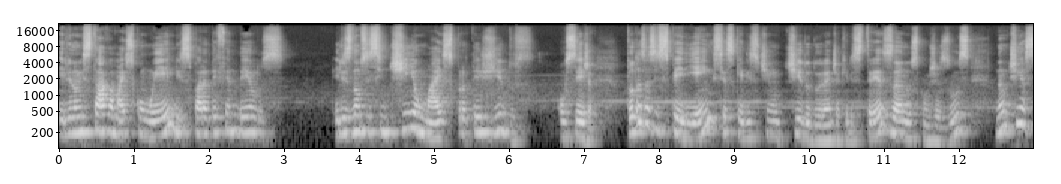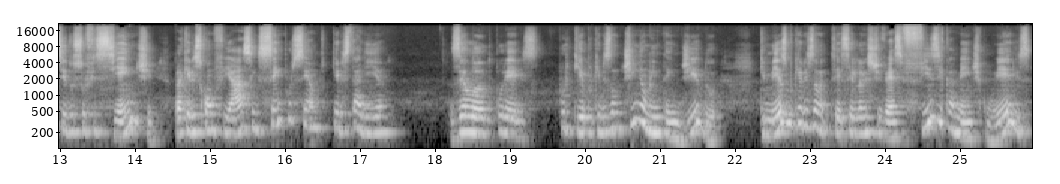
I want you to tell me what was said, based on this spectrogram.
Ele não estava mais com eles para defendê-los. Eles não se sentiam mais protegidos. Ou seja, todas as experiências que eles tinham tido durante aqueles três anos com Jesus não tinha sido suficiente para que eles confiassem 100% que ele estaria zelando por eles. Por quê? Porque eles não tinham entendido que mesmo que, eles não, se ele não estivesse fisicamente com eles,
